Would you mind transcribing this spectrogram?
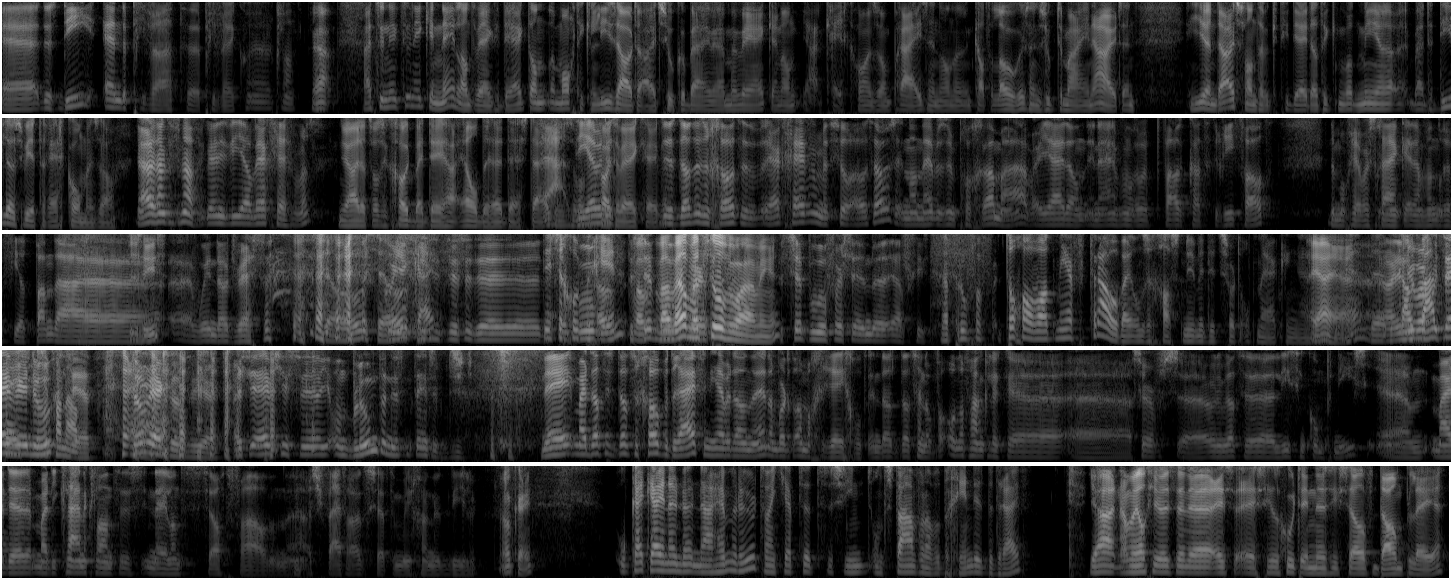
Uh, dus die en de privaat, uh, privé uh, klant. Ja, maar toen ik, toen ik in Nederland werkte, Dirk, dan, mocht ik een leaseauto uitzoeken bij mijn werk. En dan ja, kreeg ik gewoon zo'n prijs en dan een catalogus en zoekte maar één uit. En hier in Duitsland heb ik het idee dat ik wat meer bij de dealers weer terechtkom en zo. Ja, dat hangt er vanaf. Ik weet niet wie jouw werkgever was. Ja, dat was ik groot bij DHL de, destijds. Ja, dus dat die was een grote dus, werkgever. Dus dat is een grote werkgever met veel auto's. En dan hebben ze een programma waar jij dan in een of andere bepaalde categorie valt. Dan mocht je waarschijnlijk een of andere Fiat Panda uh, uh, window dressen. zo, zo. je kiezen tussen de... Dit is een goed begin. Maar, maar wel met stoelverwarming, hè? De subwoofers en de... Ja, precies. We proeven toch al wat meer vertrouwen bij onze gast nu met dit soort opmerkingen. Ja, ja. Hè? De, de oh, nu wordt meteen weer in de hoek gezet. Zo werkt dat hier. Als je eventjes uh, ontbloemt, dan is het meteen zo... Nee, maar dat is, dat is een groot bedrijf en die hebben dan... Hè, dan wordt het allemaal geregeld. En dat, dat zijn op onafhankelijke uh, service... hoe noem je dat? leasing companies. Um, maar, de, maar die kleine klant is in Nederland is hetzelfde verhaal. Dan, uh, als je vijf auto's hebt, dan moet je gewoon naar de dealer. Oké. Okay. Hoe kijk jij nu naar hem, Ruurt? Want je hebt het zien ontstaan vanaf het begin, dit bedrijf. Ja, nou Melchior is, uh, is, is heel goed in uh, zichzelf downplayen.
